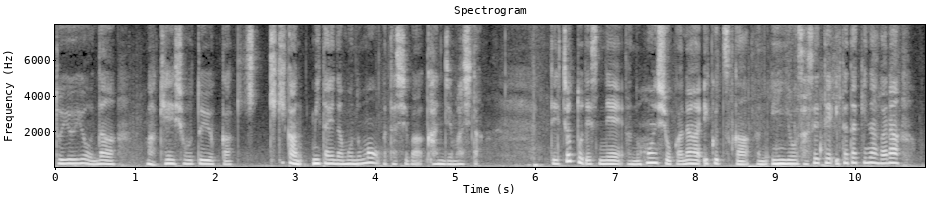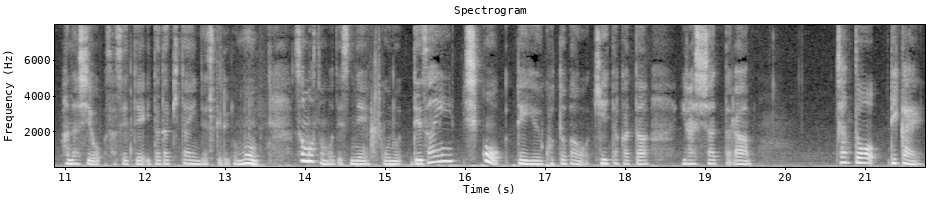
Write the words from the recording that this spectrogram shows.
というような、まあ、継承というか危危機感みたいなものも私は感じました。で、ちょっとですね、あの本書からいくつかあの引用させていただきながら話をさせていただきたいんですけれども、そもそもですね、このデザイン思考っていう言葉を聞いた方いらっしゃったら、ちゃんと理解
